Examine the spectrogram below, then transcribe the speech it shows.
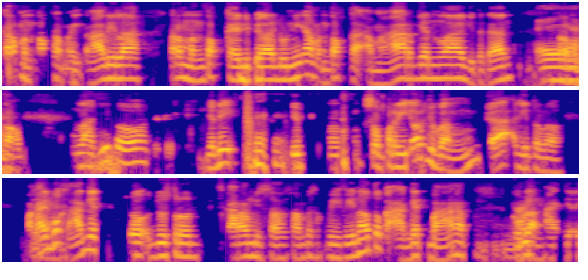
ntar mentok sama Italia lah ntar mentok kayak di Piala Dunia mentok ke sama Argen lah gitu kan yeah. ntar mentok lah gitu jadi di superior juga enggak gitu loh makanya yeah. gue kaget justru sekarang bisa sampai semifinal tuh kaget banget. Gue bilang aja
